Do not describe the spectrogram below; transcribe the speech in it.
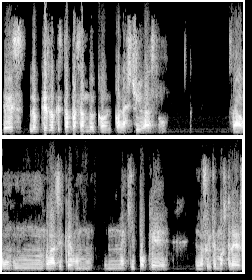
es lo que es lo que está pasando con, con las Chivas, ¿no? O sea, un, un ahora sí que un, un equipo que en los últimos tres,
